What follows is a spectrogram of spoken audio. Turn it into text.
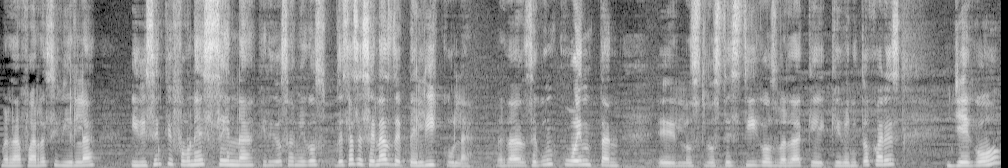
¿verdad? Fue a recibirla y dicen que fue una escena, queridos amigos, de esas escenas de película, ¿verdad? Según cuentan eh, los, los, testigos, ¿verdad? Que, que, Benito Juárez llegó,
